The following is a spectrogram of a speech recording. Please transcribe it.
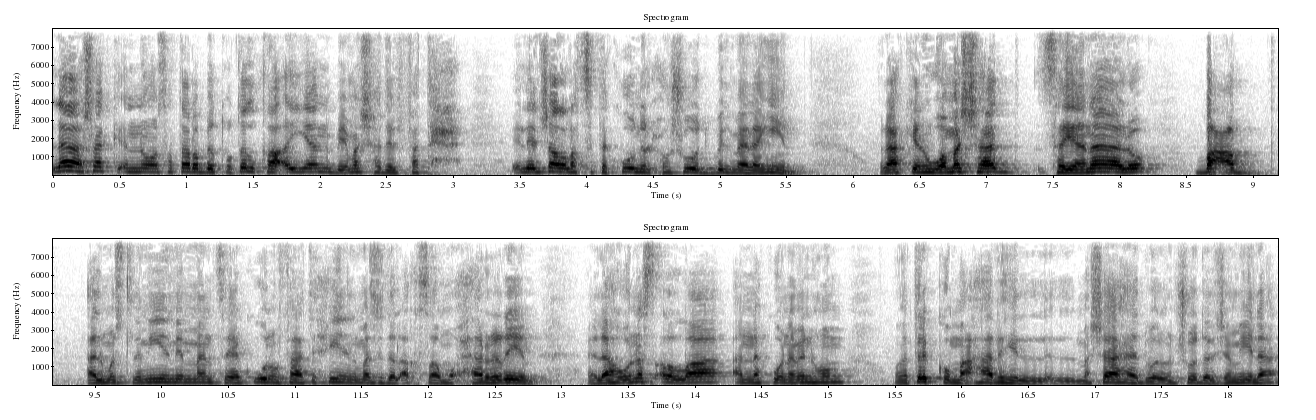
لا شك إنه ستربط تلقائيا بمشهد الفتح اللي إن شاء الله ستكون الحشود بالملايين. ولكن هو مشهد سيناله بعض المسلمين ممن سيكونوا فاتحين المسجد الأقصى محررين. له نسأل الله أن نكون منهم ونترككم مع هذه المشاهد والأنشودة الجميلة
